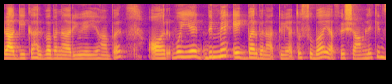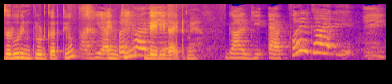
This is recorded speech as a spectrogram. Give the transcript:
रागी का हलवा बना रही हूँ ये यहाँ पर। और वो ये दिन में एक बार बनाती हूँ या तो सुबह या फिर शाम लेकिन ज़रूर इंक्लूड करती हूँ इनकी डेली डाइट में। गार्गी एप्पल खा रही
